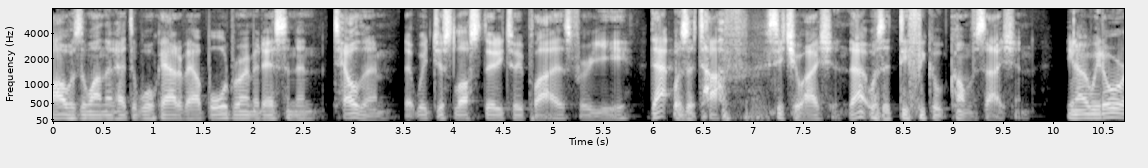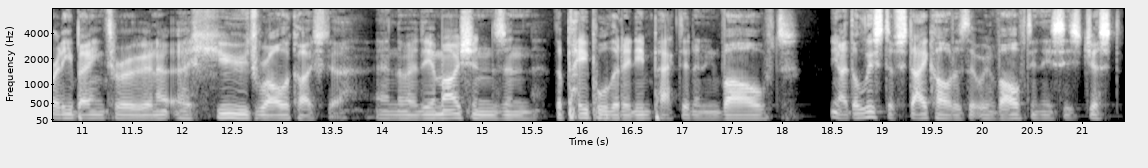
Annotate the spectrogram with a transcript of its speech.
I was the one that had to walk out of our boardroom at Essendon, and tell them that we'd just lost 32 players for a year. That was a tough situation. That was a difficult conversation. You know, we'd already been through an, a huge roller coaster and the, the emotions and the people that it impacted and involved. You know, the list of stakeholders that were involved in this is just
